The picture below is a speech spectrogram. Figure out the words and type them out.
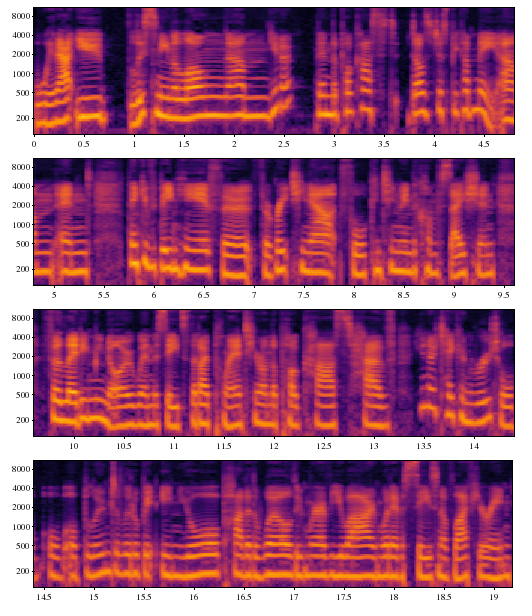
without you listening along, um, you know, then the podcast does just become me. Um, and thank you for being here, for for reaching out, for continuing the conversation, for letting me know when the seeds that I plant here on the podcast have, you know, taken root or, or, or bloomed a little bit in your part of the world, in wherever you are, in whatever season of life you're in.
